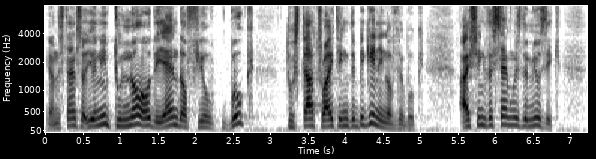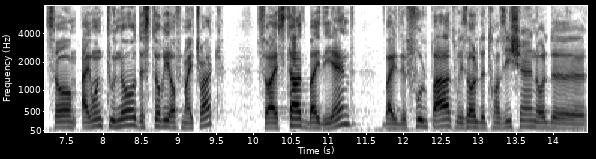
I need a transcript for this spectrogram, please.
You understand? So you need to know the end of your book to start writing the beginning of the book. I think the same with the music. So I want to know the story of my track. So I start by the end, by the full part with all the transition, all the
